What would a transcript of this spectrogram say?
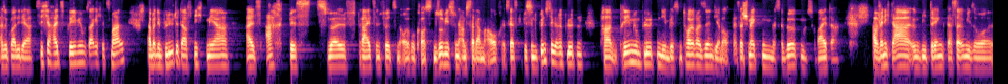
also quasi der Sicherheitspremium, sage ich jetzt mal. Aber die Blüte darf nicht mehr als acht bis zwölf, dreizehn, vierzehn Euro kosten, so wie es in Amsterdam auch ist. Es gibt ein bisschen günstigere Blüten, paar Premium-Blüten, die ein bisschen teurer sind, die aber auch besser schmecken, besser wirken und so weiter. Aber wenn ich da irgendwie trinke, dass da irgendwie so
